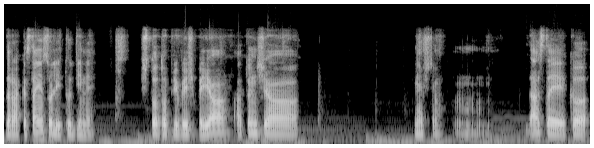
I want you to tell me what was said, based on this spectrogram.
Dar dacă stai în solitudine și tot o privești pe ea, atunci, nu știu, asta e, că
